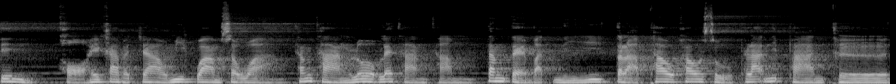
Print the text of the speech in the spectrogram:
สิ้น ขอให้ข้าพเจ้ามีความสว่าง ทั้งทางโลกและทางธรรม ตั้งแต่บัดนี้ตราบเท่าเข้าสู่พระนิพพานเทิน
